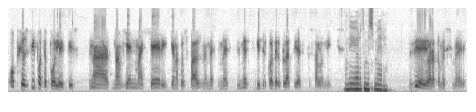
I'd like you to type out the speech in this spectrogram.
οποιοδήποτε πολίτης να, να βγαίνει μαχαίρι και να το σπάζουν μέσα, στη, μέσα, μέσα στην κεντρικότερη πλατεία της Θεσσαλονίκης. Δύο ώρα το μεσημέρι. Δύο η ώρα το μεσημέρι.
